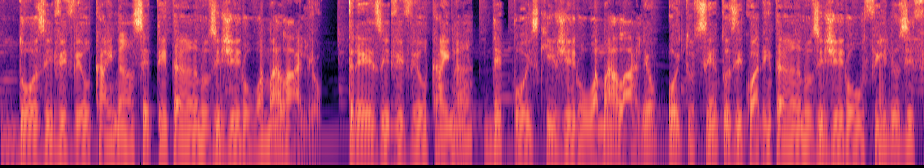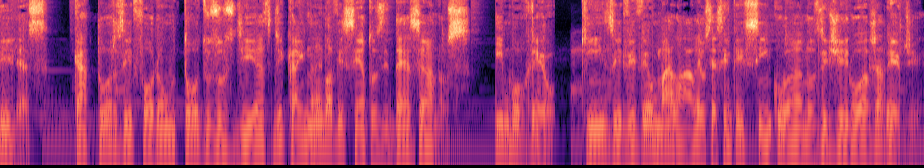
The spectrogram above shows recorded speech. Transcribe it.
12 viveu Cainã 70 anos e gerou a Malalio. 13 viveu Cainã, depois que gerou a Malalio, 840 anos e gerou filhos e filhas. 14 foram todos os dias de Cainã 910 anos. E morreu. 15 viveu Malalel 65 anos e gerou a Jared.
